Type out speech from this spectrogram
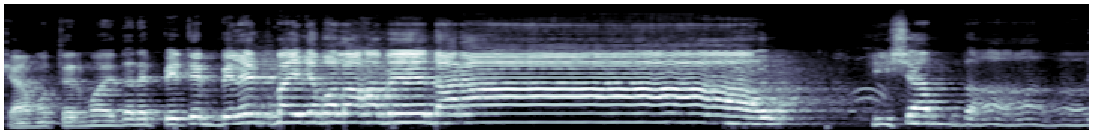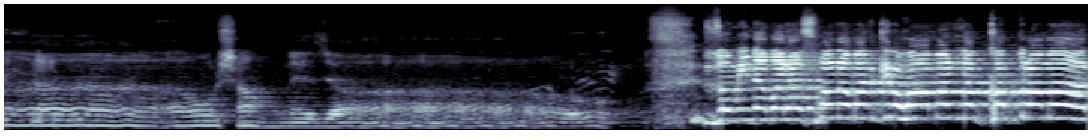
কেমতের ময়দানে পেটে বেলেট মাইরে বলা হবে, দাঁড়াও, হিসাব দাও, সামনে যাও। জমিন আমার, আসমান আমার, গ্রহ আমার, নক্ষত্র আমার,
